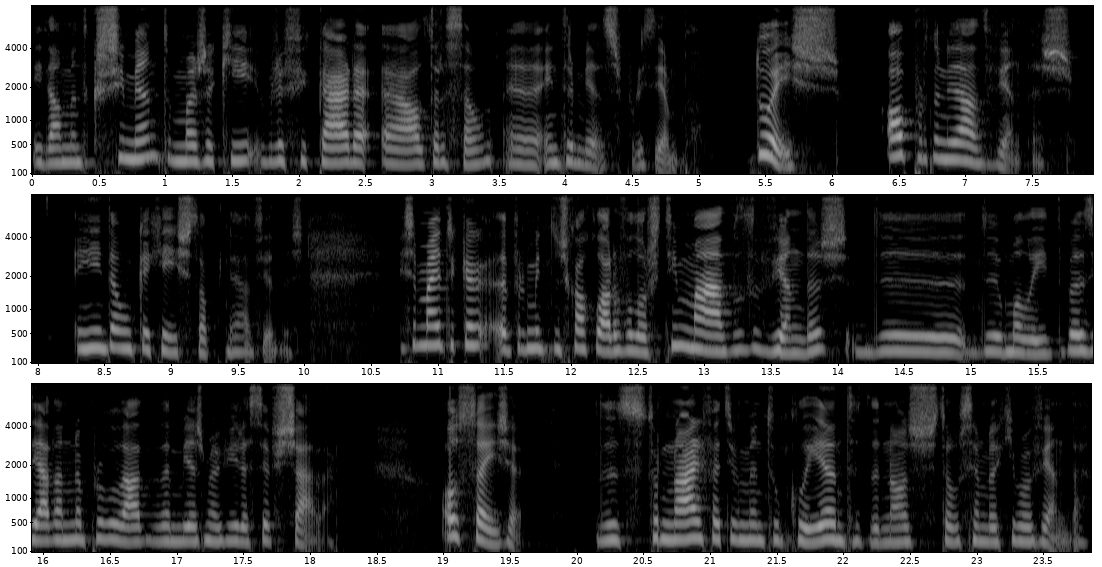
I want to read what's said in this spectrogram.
idealmente crescimento, mas aqui verificar a alteração entre meses, por exemplo. 2 oportunidade de vendas. E então, o que é que é isto, oportunidade de vendas? Esta métrica eh, permite-nos calcular o valor estimado de vendas de, de uma lead baseada na probabilidade da mesma vir a ser fechada. Ou seja, de se tornar efetivamente um cliente, de nós estabelecermos aqui uma venda.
